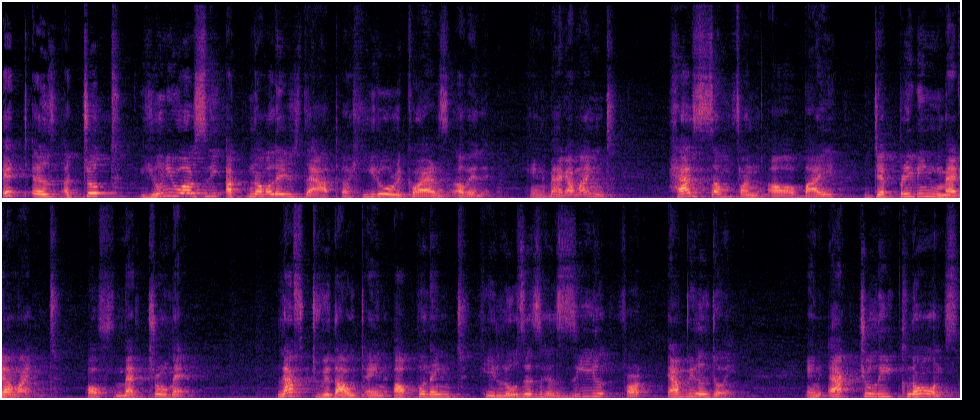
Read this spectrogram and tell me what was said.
It is a truth universally acknowledged that a hero requires a villain, and Megamind has some fun uh, by depriving Megamind of Metro Man. Left without an opponent, he loses his zeal for evil doing and actually clones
